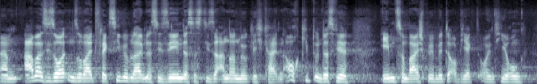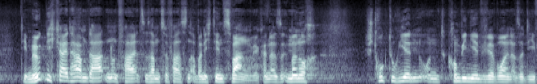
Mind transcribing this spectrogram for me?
Ähm, aber Sie sollten soweit flexibel bleiben, dass Sie sehen, dass es diese anderen Möglichkeiten auch gibt und dass wir eben zum Beispiel mit der Objektorientierung die Möglichkeit haben, Daten und Verhalten zusammenzufassen, aber nicht den Zwang. Wir können also immer noch strukturieren und kombinieren, wie wir wollen. Also die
